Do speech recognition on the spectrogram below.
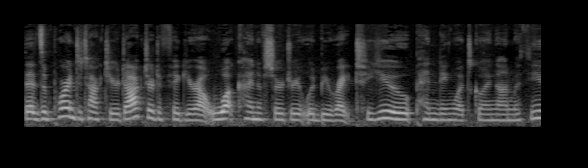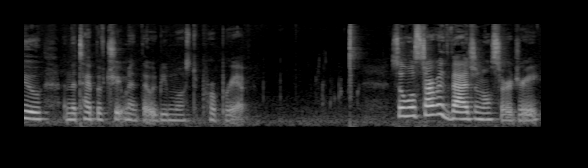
that it's important to talk to your doctor to figure out what kind of surgery would be right to you, pending what's going on with you, and the type of treatment that would be most appropriate. So we'll start with vaginal surgery.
